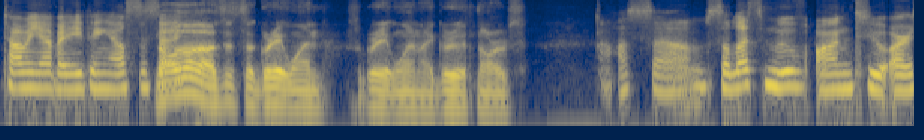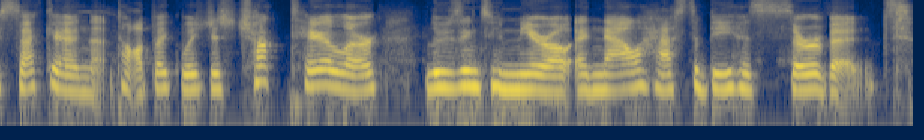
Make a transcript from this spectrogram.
Tommy, you have anything else to say? no no no it's just a great one. it's a great one. i agree with norbs Awesome. So let's move on to our second topic, which is Chuck Taylor losing to Miro and now has to be his servant.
